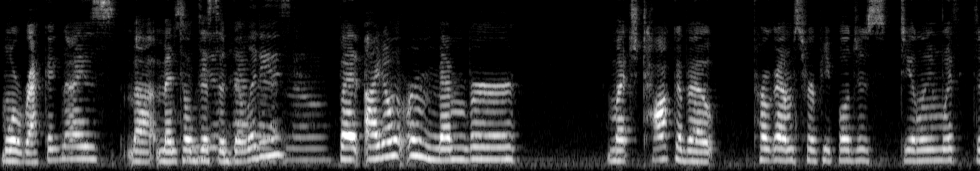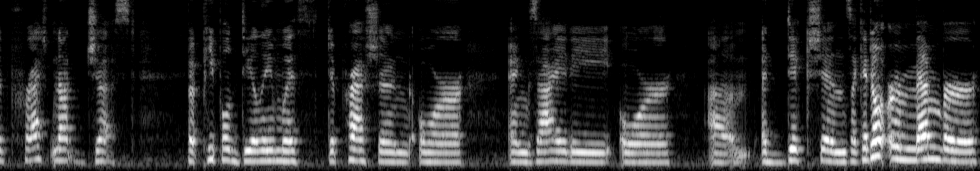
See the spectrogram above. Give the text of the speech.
more recognized uh, mental So we that, disabilities. no. But I don't remember much talk about programs for people just dealing with depression, not just, but people dealing with depression or anxiety or um, addictions. Like I don't remember.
